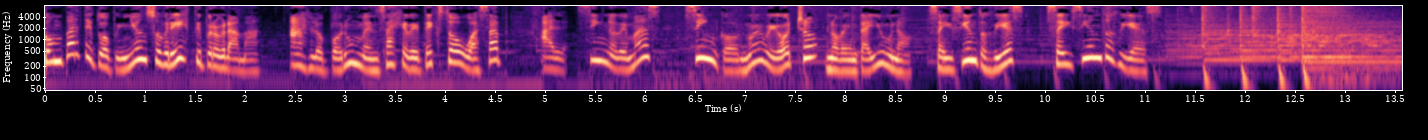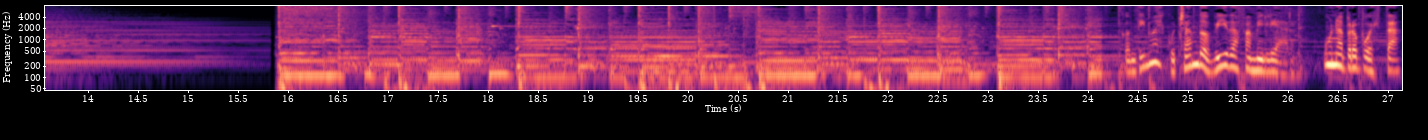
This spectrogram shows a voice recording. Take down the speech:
Comparte tu opinión sobre este programa. Hazlo por un mensaje de texto o WhatsApp al signo de más 598 91 610 610. Escuchando Vida Familiar, una propuesta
